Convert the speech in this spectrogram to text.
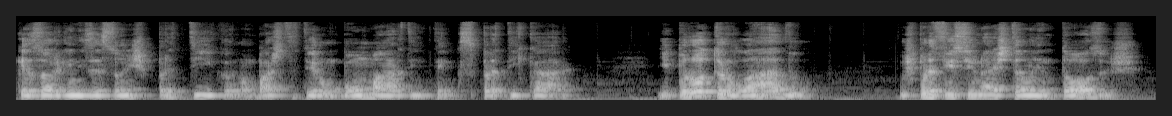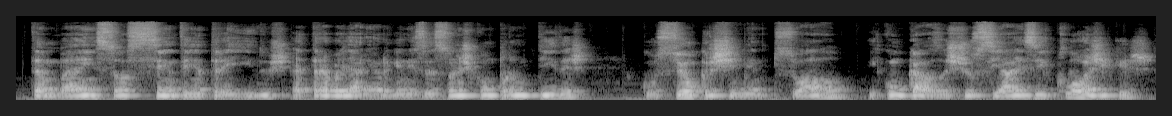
que as organizações praticam. Não basta ter um bom marketing, tem que se praticar. E por outro lado, os profissionais talentosos também só se sentem atraídos a trabalhar em organizações comprometidas com o seu crescimento pessoal e com causas sociais e ecológicas.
